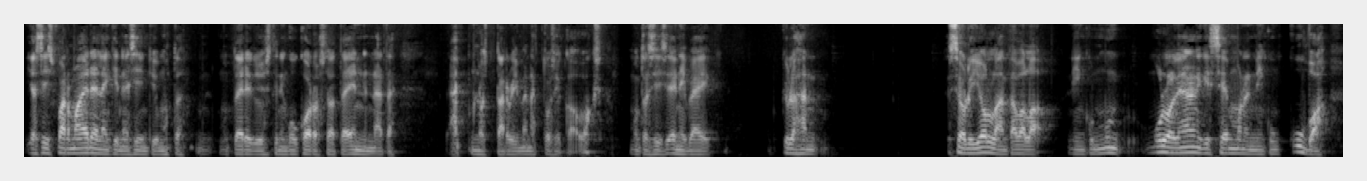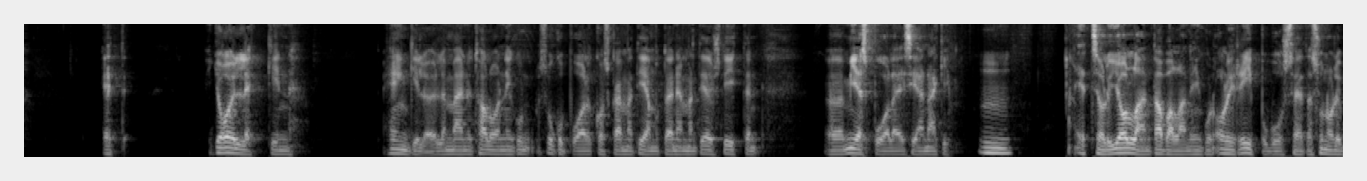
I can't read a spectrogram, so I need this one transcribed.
ja siis varmaan edelleenkin esiintyy, mutta, mutta erityisesti niin kuin korostaa, että ennen näitä, no tarvii mennä tosi kauaksi, mutta siis anyway, kyllähän se oli jollain tavalla, niin kuin mun, mulla oli ainakin semmoinen niin kuin kuva, että joillekin henkilöille, mä en nyt halua niin kuin sukupuoli, koska en mä tiedä, mutta enemmän tietysti itse miespuoleisia näki, mm. että se oli jollain tavalla, niin kuin oli riippuvuus se, että sun oli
